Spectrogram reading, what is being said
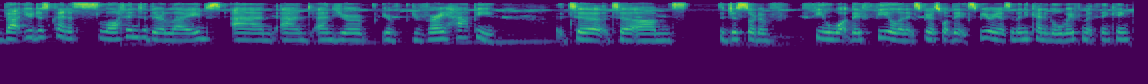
that you just kind of slot into their lives and and and you're you're you're very happy to to um to just sort of feel what they feel and experience what they experience. And then you kind of go away from it thinking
